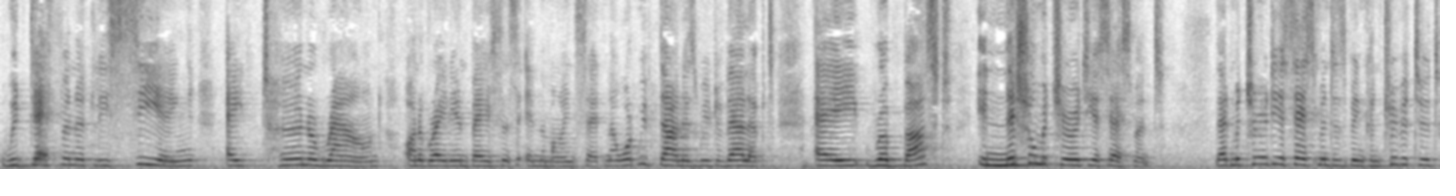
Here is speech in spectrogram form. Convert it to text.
we're definitely seeing a turnaround on a gradient basis in the mindset. Now, what we've done is we've developed a robust initial maturity assessment. That maturity assessment has been contributed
